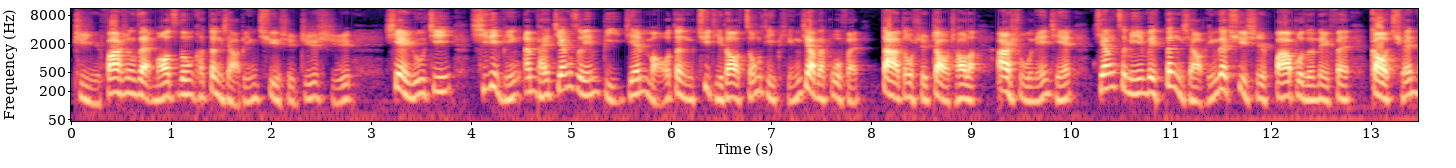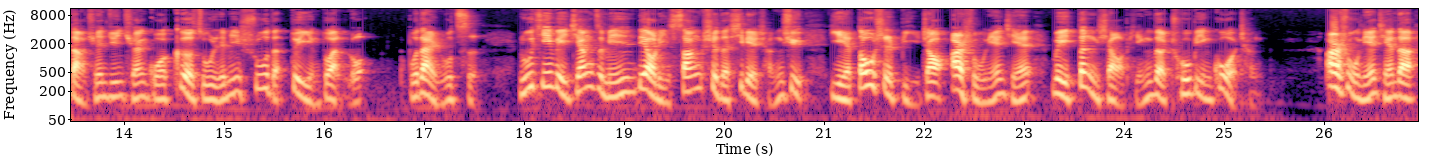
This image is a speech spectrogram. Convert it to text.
只发生在毛泽东和邓小平去世之时。现如今，习近平安排江泽民比肩毛邓，具体到总体评价的部分，大都是照抄了二十五年前江泽民为邓小平的去世发布的那份告全党全军全国各族人民书的对应段落。不但如此，如今为江泽民料理丧事的系列程序，也都是比照二十五年前为邓小平的出殡过程。二十五年前的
